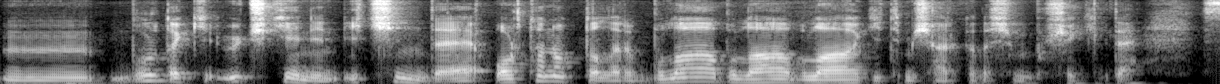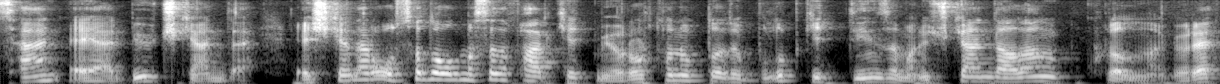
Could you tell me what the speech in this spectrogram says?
Hmm, buradaki üçgenin içinde orta noktaları bula bula bula gitmiş arkadaşım bu şekilde. Sen eğer bir üçgende eşkenar olsa da olmasa da fark etmiyor. Orta noktaları bulup gittiğin zaman üçgende alan kuralına göre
